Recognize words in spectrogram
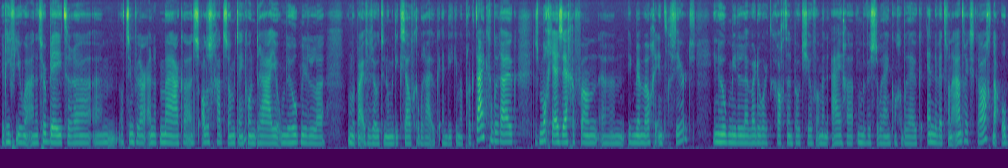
reviewen aan het verbeteren, um, wat simpeler aan het maken. Dus alles gaat zo meteen gewoon draaien om de hulpmiddelen om het maar even zo te noemen, die ik zelf gebruik en die ik in mijn praktijk gebruik. Dus mocht jij zeggen van, um, ik ben wel geïnteresseerd in hulpmiddelen, waardoor ik de kracht en potentieel van mijn eigen onbewuste brein kan gebruiken en de wet van de aantrekkingskracht. Nou, op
